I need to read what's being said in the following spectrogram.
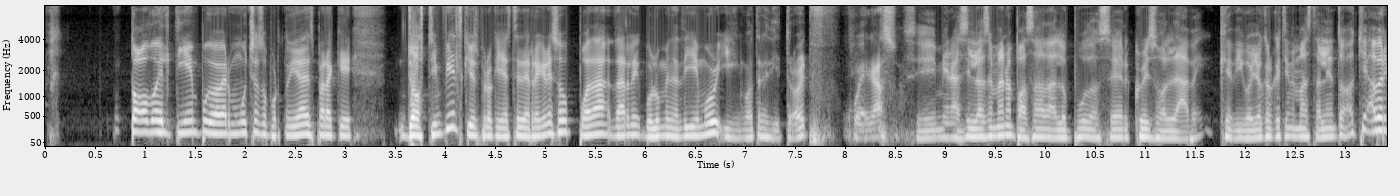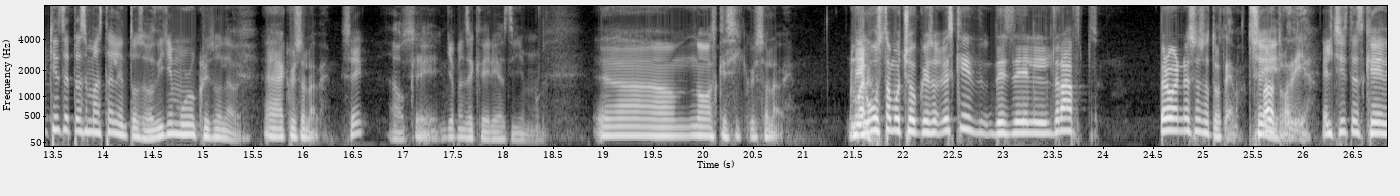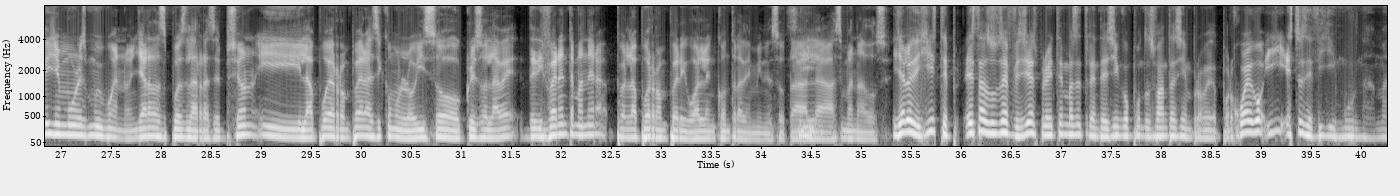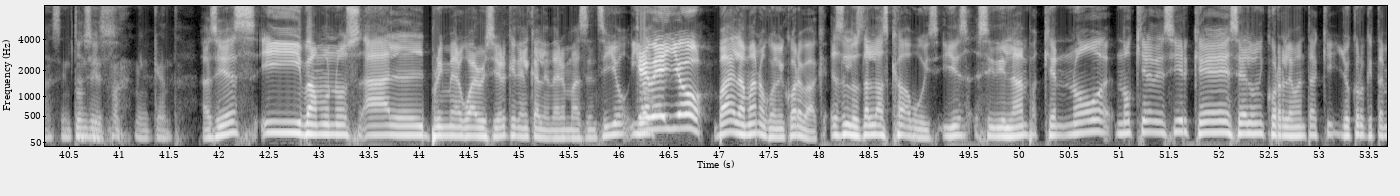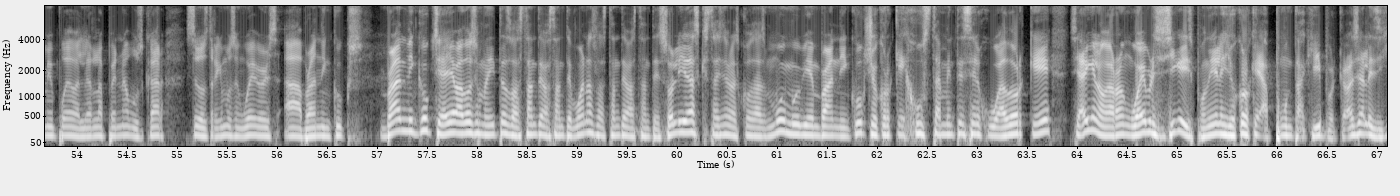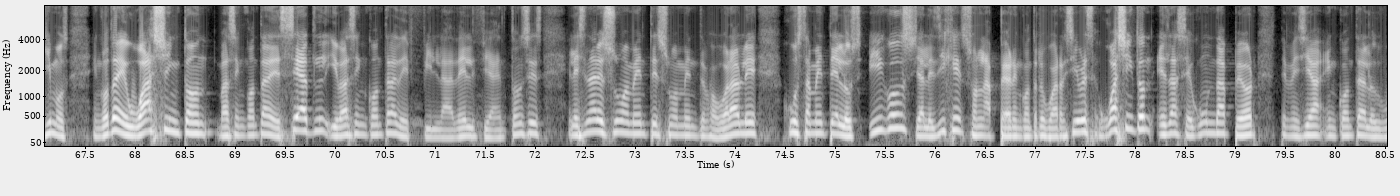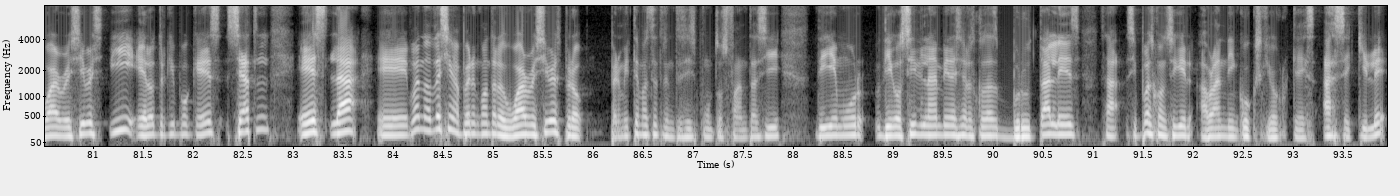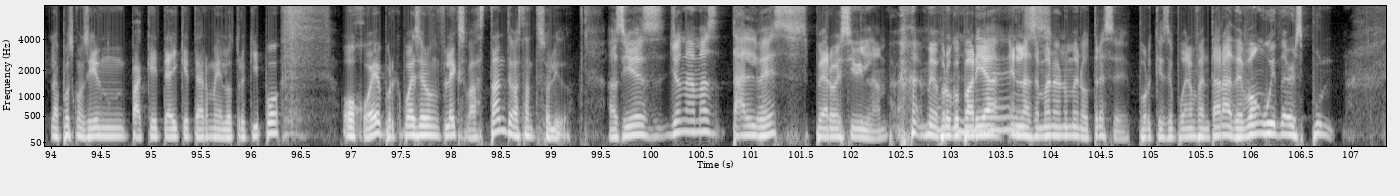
todo el tiempo y va a haber muchas oportunidades para que Justin Fields, que yo espero que ya esté de regreso, pueda darle volumen a DJ Moore y en contra de Detroit, juegazo. Sí, mira, si la semana pasada lo pudo hacer Chris Olave, que digo, yo creo que tiene más talento. Aquí, a ver, ¿quién se te hace más talentoso? ¿DJ Moore o Chris Olave? Uh, Chris Olave. ¿Sí? Ah, ok. Yo pensé que dirías DJ Moore. Ah, no, es que sí, Chris Olave. Me Bueno. gusta mucho Chris. Es que desde el draft. Pero bueno, eso es otro tema. Sí. Para otro día. El chiste es que DJ Moore es muy bueno en yardas después de la recepción y la puede romper así como lo hizo Chris Olave de diferente manera, pero la puede romper igual en contra de Minnesota Sí. la semana 12. Y ya lo dijiste, estas dos defensivas permiten más de 35 puntos fantasy en promedio por juego. Y esto es de DJ Moore nada más. Entonces, ah, me encanta. Así es. Y vámonos al primer wide receiver que tiene el calendario más sencillo. Y ¡Qué va- bello! Va de la mano con el quarterback. Es de los Dallas Cowboys y es CD Lamp, que no, no quiere decir que sea el único relevante aquí. Yo creo que también puede valer la pena buscar, se los trajimos en waivers, a Brandon Cooks. Brandon Cooks ya lleva dos semanitas bastante, bastante buenas, bastante, bastante sólidas, que está haciendo las cosas muy, muy bien Brandon Cooks. Yo creo que justamente es el jugador que, si alguien lo agarró en waivers y sigue disponible, yo creo que apunta aquí, porque ya les dijimos, en contra de Washington, vas en contra de Seattle y vas en contra de Filadelfia. Entonces, el escenario es sumamente, sumamente favorable. Justamente los Eagles, ya les dije, son la peor en contra de los wide receivers. Washington es la segunda peor defensiva en contra de los wide receivers. Y el otro equipo que es Seattle es la, eh, bueno, décima peor en contra de los wide receivers, pero permite más de 36 puntos fantasy. DJ Moore, Diego CD Lamb viene haciendo las cosas brutales. O sea, si puedes conseguir a Brandon Cooks, que yo creo que es asequible, la puedes conseguir en un paquete ahí que te arme el otro equipo. Ojo, eh, porque puede ser un flex bastante, bastante sólido. Así es, yo nada más, tal vez, pero es CD Lamp. Me preocuparía en la semana número 13, porque se puede enfrentar a Devon Witherspoon,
